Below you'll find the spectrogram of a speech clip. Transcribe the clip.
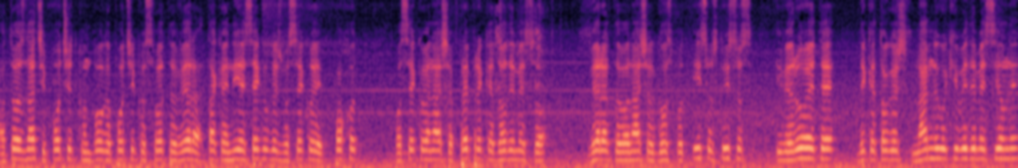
а тоа значи почет кон Бога, почет кон својата вера, така и ние секогаш во секој поход, во секоја наша препрека додеме со верата во нашиот Господ Исус Христос и верувајте дека тогаш најмногу ќе бидеме силни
